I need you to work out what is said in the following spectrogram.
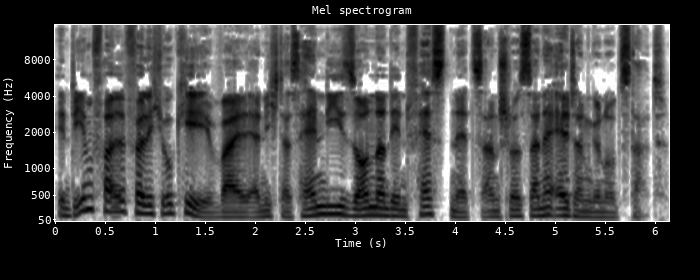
In dem Fall völlig okay, weil er nicht das Handy, sondern den Festnetzanschluss seiner Eltern genutzt hat.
